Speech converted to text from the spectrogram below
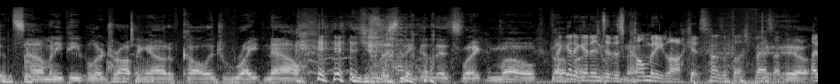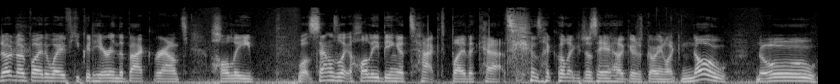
insult. how many people are dropping hometown. out of college right now listening to this? Like, Mo, I got to get into this comedy lock. It sounds a much better. Yeah. I don't know, by the way, if you could hear in the background Holly, what sounds like Holly being attacked by the cat, because I could like just hear her just going like, "No, no."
